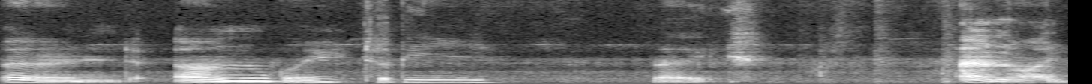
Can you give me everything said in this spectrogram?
And I'm going to be like I don't know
